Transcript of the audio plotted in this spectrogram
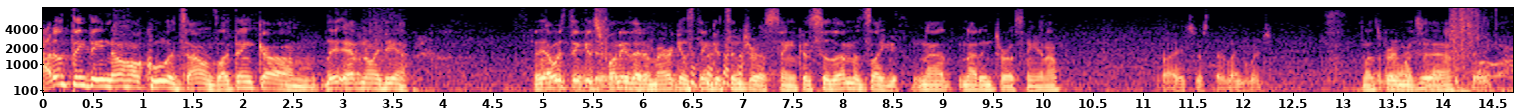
I don't think they know how cool it sounds. I think um, they have no idea. They always think it's funny that Americans think it's interesting because to them it's like not not interesting, you know. Right? It's just their language. That's pretty much it. I Yeah.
